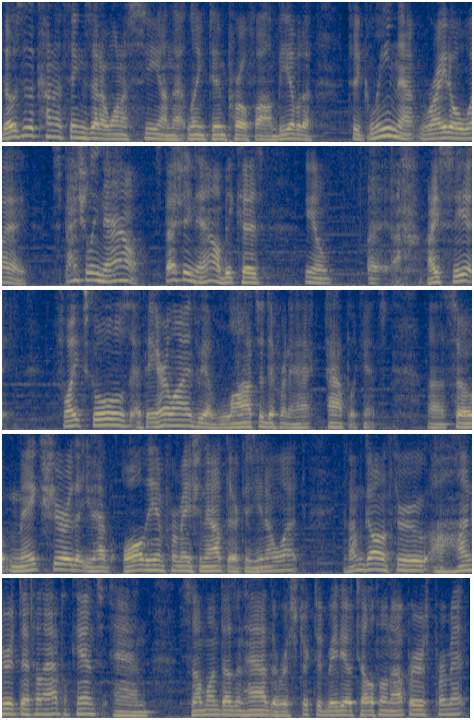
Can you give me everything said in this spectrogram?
Those are the kind of things that I want to see on that LinkedIn profile and be able to, to glean that right away, especially now, especially now because, you know, I see it. Flight schools, at the airlines, we have lots of different a- applicants. Uh, so make sure that you have all the information out there because you know what? If I'm going through a hundred different applicants and someone doesn't have the restricted radio telephone operators permit,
